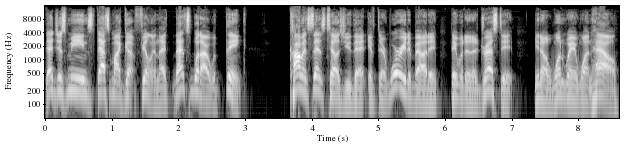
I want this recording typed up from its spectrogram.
That just means that's my gut feeling. Like, that's what I would think common sense tells you that if they're worried about it, they would have addressed it, you know, one way, one how.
